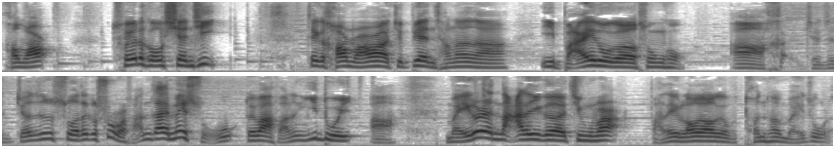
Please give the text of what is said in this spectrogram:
毫毛，吹了口仙气，这个毫毛啊就变成了呢一百多个孙悟空啊，就就就是说这个数，反正咱也没数，对吧？反正一堆啊，每个人拿着一个金箍棒，把这个老妖给团团围住了。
